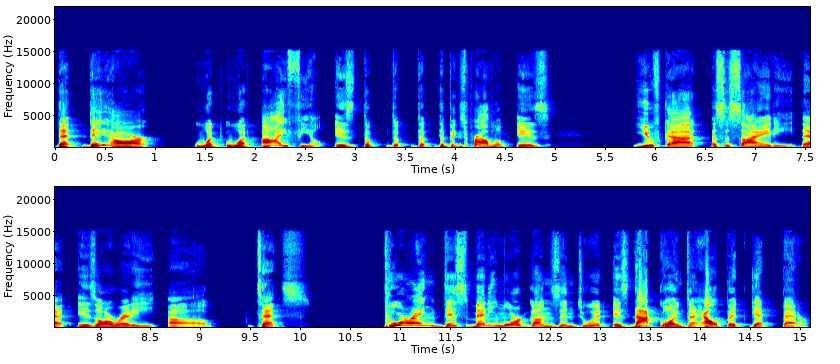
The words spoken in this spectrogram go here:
that they are what what I feel is the the the, the biggest problem is you've got a society that is already uh tense. Pouring this many more guns into it is not going to help it get better.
